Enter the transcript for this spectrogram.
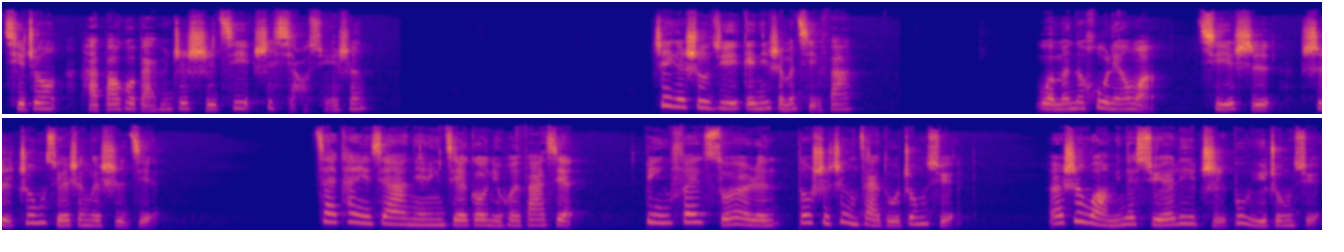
其中还包括百分之十七是小学生。这个数据给你什么启发？我们的互联网。其实是中学生的世界。再看一下年龄结构，你会发现，并非所有人都是正在读中学，而是网民的学历止步于中学。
